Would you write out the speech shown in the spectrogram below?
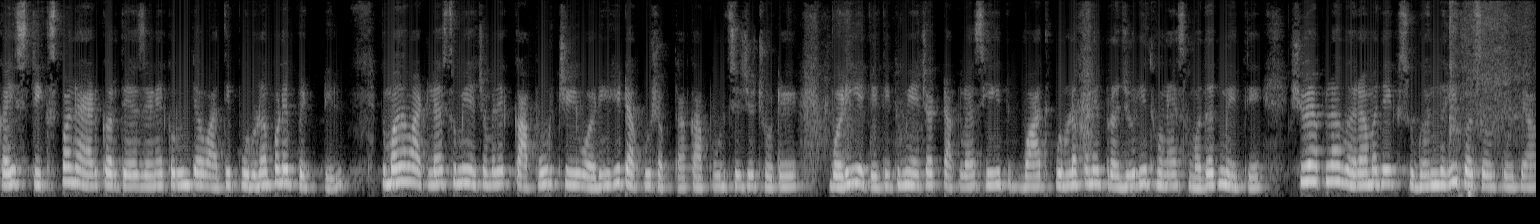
काही स्टिक्स पण ॲड करते जेणेकरून त्या वाती पूर्णपणे पेटतील. तुम्हाला वाटल्यास तुम्ही याच्यामध्ये कापूरची वडीही टाकू शकता. कापूरचे जे छोटे वडी येते ती तुम्ही याच्यात टाकल्यास ही वात पूर्णपणे प्रज्वलित होण्यास मदत मिळते. शिवाय आपल्या घरामध्ये एक सुगंधही पसरतो त्या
